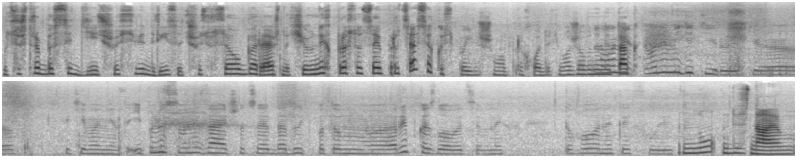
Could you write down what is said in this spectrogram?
Оце ж треба сидіти, щось відрізати, щось все обережно. Чи в них просто цей процес якось по-іншому приходить? Може вони не так. Вони медитують е, такі моменти. І плюс вони знають, що це дадуть потім е, рибка зловиться в них, того вони кайфують. Ну, не знаю.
